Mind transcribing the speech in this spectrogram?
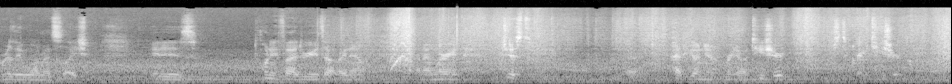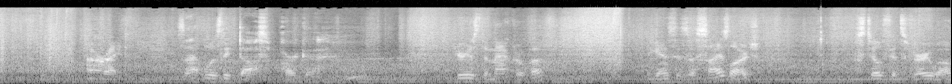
really warm insulation. It is 25 degrees out right now, and I'm wearing just a Patagonia Merino t-shirt just a great t-shirt. All right, so that was the DAS Parka. Here is the Macro Puff. Again, this is a size large. Still fits very well.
